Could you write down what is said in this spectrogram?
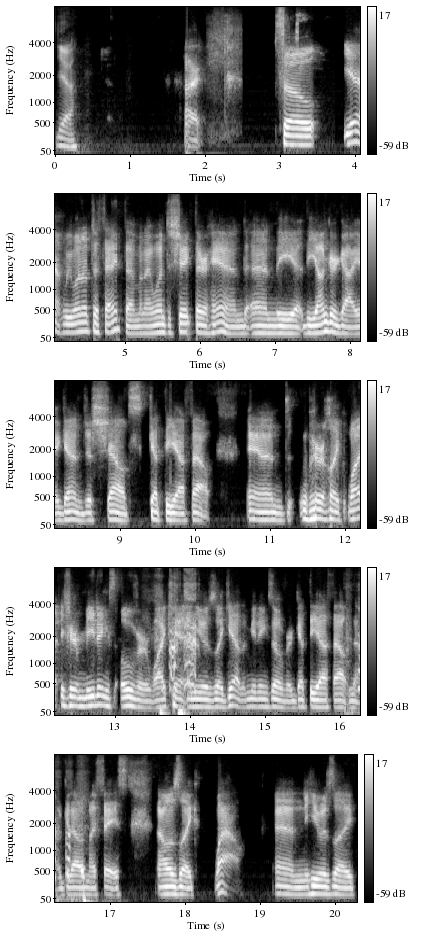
Yeah. All right. So yeah, we went up to thank them, and I went to shake their hand, and the the younger guy again just shouts, "Get the f out!" And we are like, "What? Your meeting's over? Why can't?" And he was like, "Yeah, the meeting's over. Get the f out now. Get out of my face." And I was like, "Wow!" And he was like,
